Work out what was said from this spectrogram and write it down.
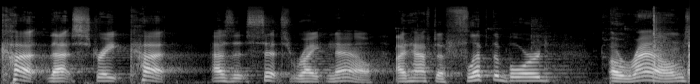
cut that straight cut as it sits right now. I'd have to flip the board around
